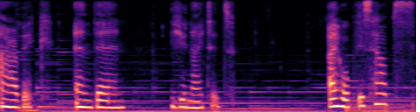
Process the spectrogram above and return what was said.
Arabic and then United. I hope this helps.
